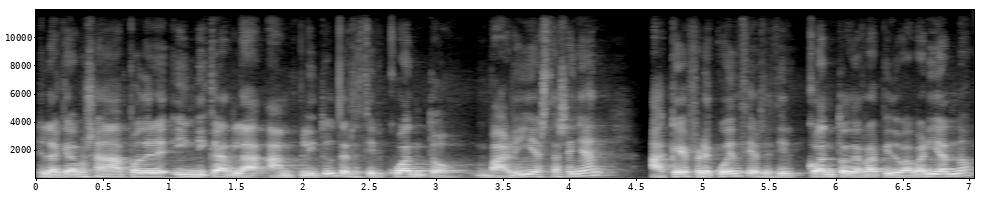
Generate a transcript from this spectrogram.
en la que vamos a poder indicar la amplitud, es decir, cuánto varía esta señal, a qué frecuencia, es decir, cuánto de rápido va variando,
